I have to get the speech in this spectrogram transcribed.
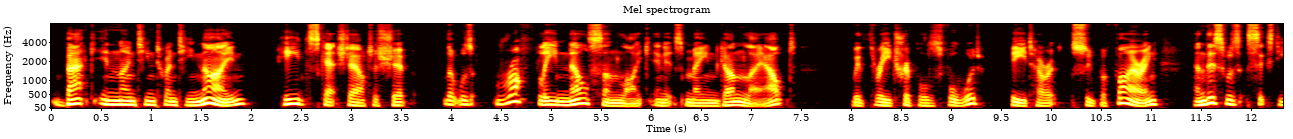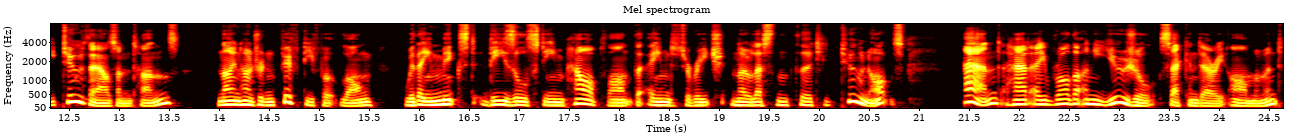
Back in 1929, he'd sketched out a ship that was roughly Nelson like in its main gun layout, with three triples forward, B turret super firing, and this was 62,000 tons, 950 foot long, with a mixed diesel steam power plant that aimed to reach no less than 32 knots, and had a rather unusual secondary armament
